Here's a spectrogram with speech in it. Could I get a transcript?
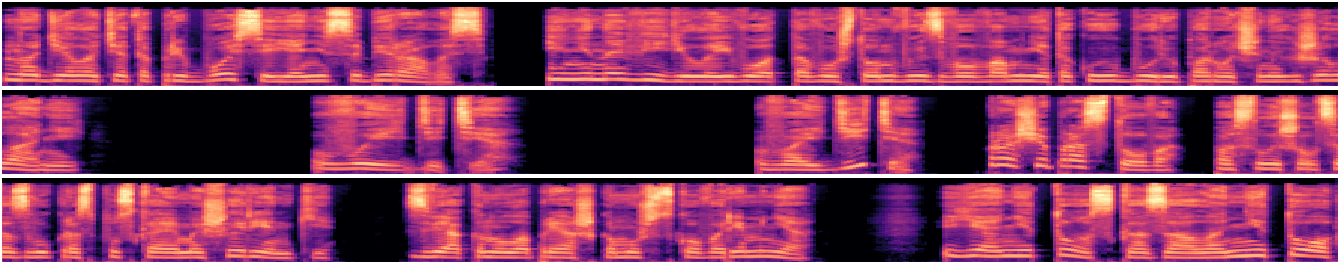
Но делать это при боссе я не собиралась и ненавидела его от того, что он вызвал во мне такую бурю порочных желаний. «Выйдите». «Войдите?» «Проще простого», — послышался звук распускаемой ширинки. Звякнула пряжка мужского ремня. «Я не то сказала, не то!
